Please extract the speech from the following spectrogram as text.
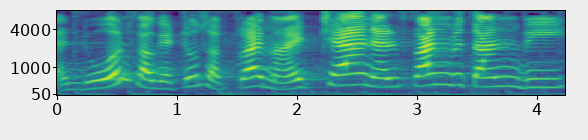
And don't forget to subscribe my channel Fun with Anvi.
